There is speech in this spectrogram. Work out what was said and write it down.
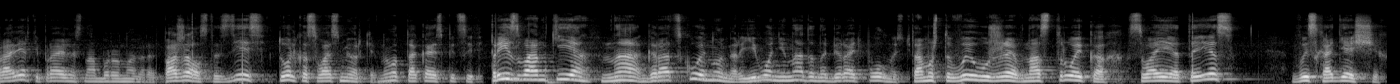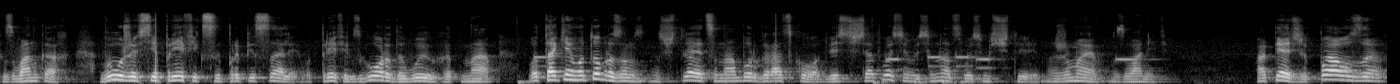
Проверьте правильность набора номера. Пожалуйста, здесь только с восьмерки. Ну вот такая специфика. При звонке на городской номер его не надо набирать полностью, потому что вы уже в настройках своей АТС в исходящих звонках вы уже все префиксы прописали. Вот префикс города, выход на... Вот таким вот образом осуществляется набор городского. 268 18 84. Нажимаем «Звонить». Опять же пауза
